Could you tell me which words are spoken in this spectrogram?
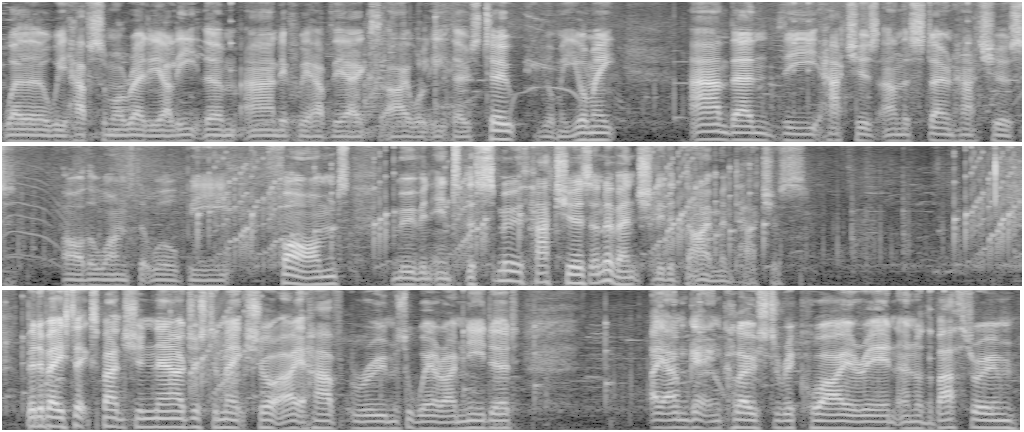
Whether we have some already, I'll eat them, and if we have the eggs, I will eat those too. Yummy, yummy. And then the hatches and the stone hatches are the ones that will be farmed, moving into the smooth hatches and eventually the diamond hatches. Bit of base expansion now, just to make sure I have rooms where I'm needed. I am getting close to requiring another bathroom.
